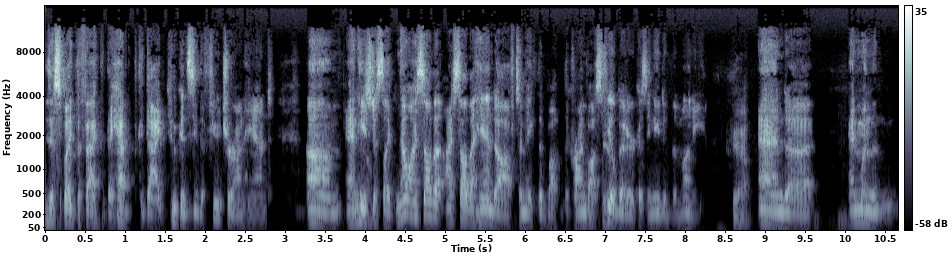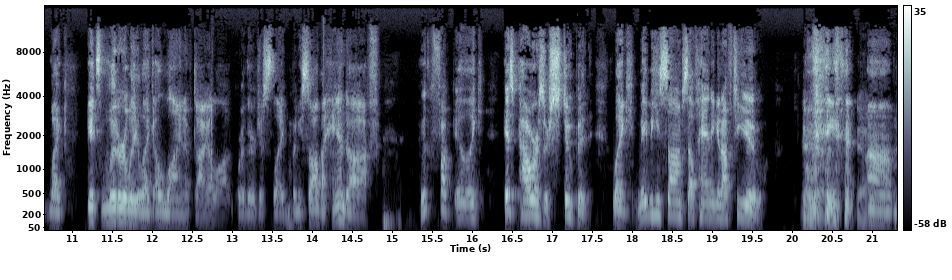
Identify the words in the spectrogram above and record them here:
despite the fact that they have the guy who can see the future on hand, um, and he's just like, "No, I saw the I saw the handoff to make the the crime boss Yeah. feel better because he needed the money." Yeah. and uh, and when the, like it's literally like a line of dialogue where they're just like, "But he saw the handoff. Who the fuck? Like his powers are stupid. Like maybe he saw himself handing it off to you." Yeah, yeah. yeah. um,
